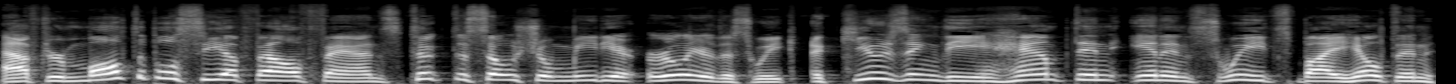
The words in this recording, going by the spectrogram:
after multiple CFL fans took to social media earlier this week accusing the Hampton Inn and Suites by Hilton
